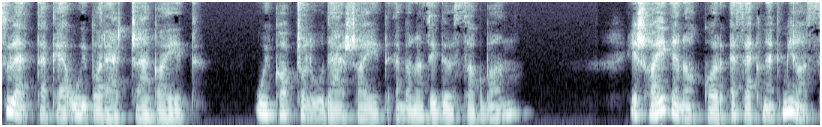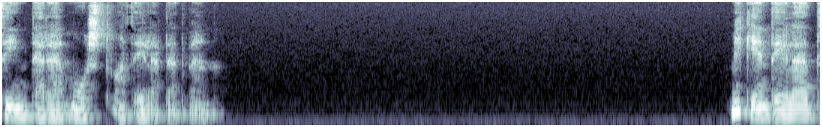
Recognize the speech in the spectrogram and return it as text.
Születtek-e új barátságaid, új kapcsolódásaid ebben az időszakban? És ha igen, akkor ezeknek mi a színtere most az életedben? Miként éled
